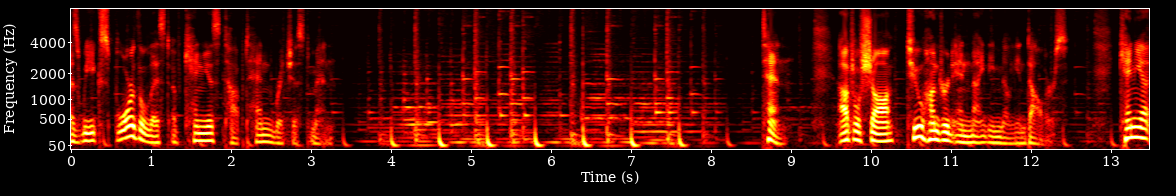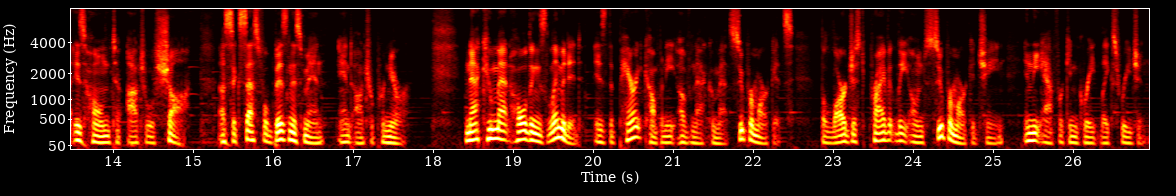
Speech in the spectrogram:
as we explore the list of Kenya's top 10 richest men. Ten. Atul Shah, $290 million. Kenya is home to Atul Shah, a successful businessman and entrepreneur. Nakumatt Holdings Limited is the parent company of Nakumatt Supermarkets, the largest privately owned supermarket chain in the African Great Lakes region,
